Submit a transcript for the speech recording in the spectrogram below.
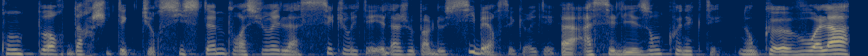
comporte d'architecture système pour assurer la sécurité, et là je parle de cybersécurité, à, ces liaisons connectées. Donc euh, voilà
